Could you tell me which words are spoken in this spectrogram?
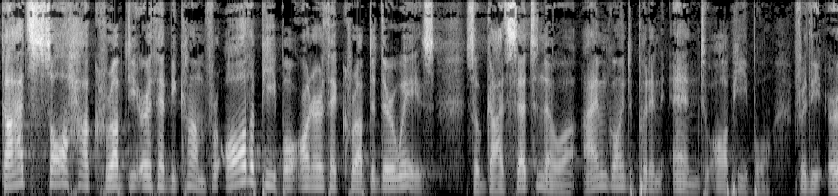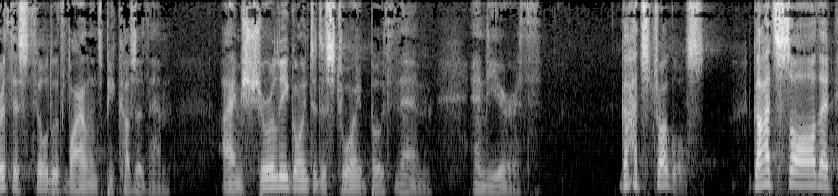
God saw how corrupt the earth had become, for all the people on earth had corrupted their ways. So God said to Noah, I'm going to put an end to all people, for the earth is filled with violence because of them. I am surely going to destroy both them and the earth. God struggles. God saw that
